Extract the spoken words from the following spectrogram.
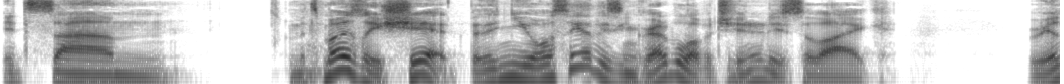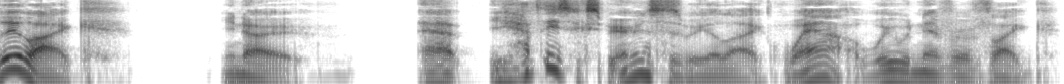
it's um, it's mostly shit, but then you also have these incredible opportunities to like, really like, you know, have, you have these experiences where you're like, wow, we would never have like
